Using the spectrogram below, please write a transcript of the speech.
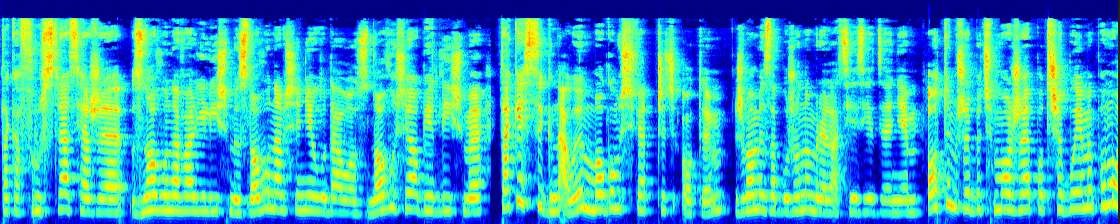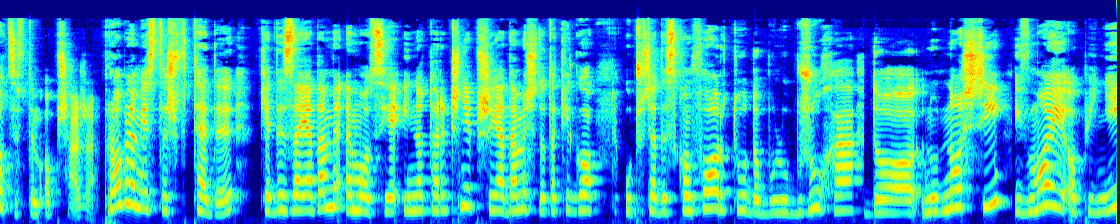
taka frustracja, że znowu nawaliliśmy, znowu nam się nie udało, znowu się objedliśmy. Takie sygnały mogą świadczyć o tym, że mamy zaburzoną relację z jedzeniem, o tym, że być może potrzebujemy pomocy w tym obszarze. Problem jest też wtedy, kiedy zajadamy emocje i notorycznie przyjadamy się do takiego uczucia dyskomfortu, do bólu brzucha, do nudności i w mojej opinii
